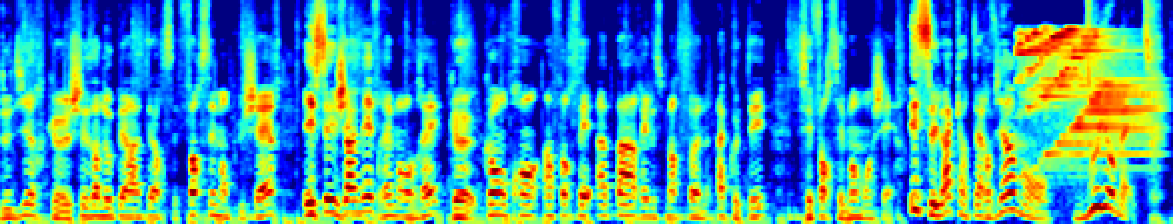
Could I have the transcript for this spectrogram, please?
de dire que chez un opérateur c'est forcément plus cher, et c'est jamais vraiment vrai que quand on prend un forfait à part et le smartphone à côté, c'est forcément moins cher. Et c'est là qu'intervient mon douillomètre.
